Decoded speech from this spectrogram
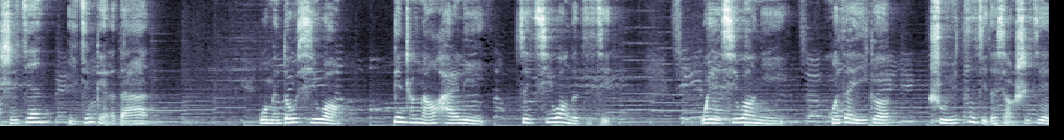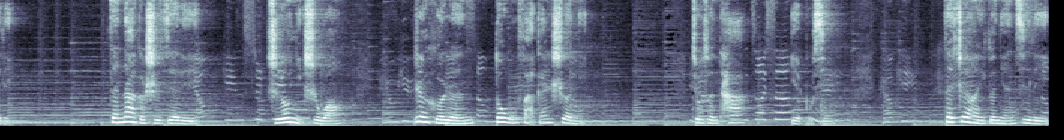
时间已经给了答案。我们都希望变成脑海里最期望的自己。我也希望你活在一个属于自己的小世界里，在那个世界里，只有你是王。任何人都无法干涉你，就算他也不行。在这样一个年纪里，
